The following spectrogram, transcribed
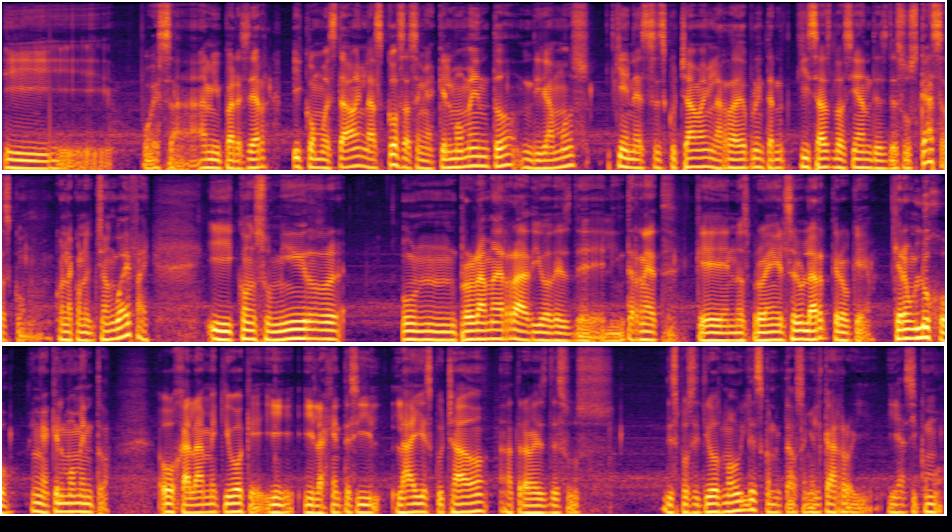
Y pues a, mi parecer, y como estaban las cosas en aquel momento, digamos, quienes escuchaban la radio por internet quizás lo hacían desde sus casas con, la conexión Wi-Fi. Y consumir un programa de radio desde el internet que nos provee el celular, creo que, que, era un lujo en aquel momento. Ojalá me equivoque y, y la gente sí la haya escuchado a través de sus dispositivos móviles conectados en el carro y, así como,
